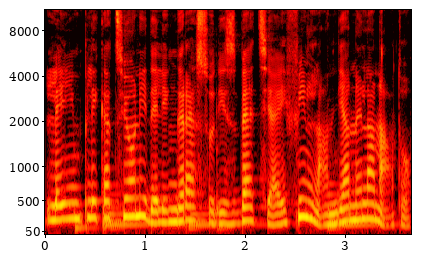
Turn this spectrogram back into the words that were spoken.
Le implicazioni dell'ingresso di Svezia e Finlandia nella Nato.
